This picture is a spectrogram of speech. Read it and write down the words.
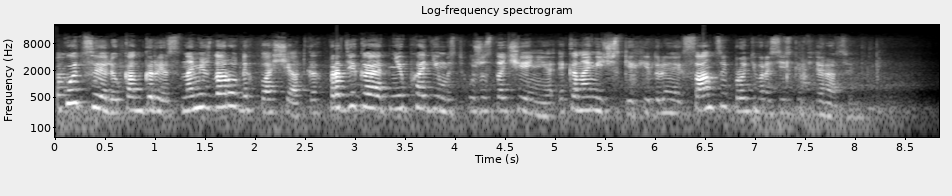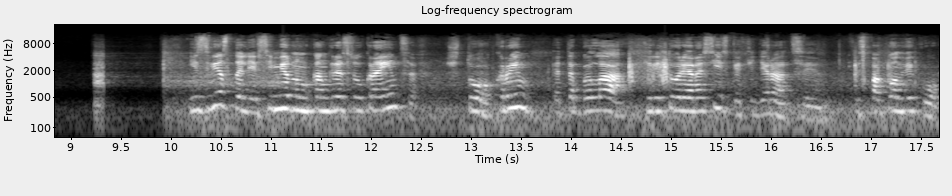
Какой целью Конгресс на международных площадках продвигает необходимость ужесточения экономических и других санкций против Российской Федерации? Известно ли Всемирному Конгрессу украинцев, что Крым – это была территория Российской Федерации испокон веков,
